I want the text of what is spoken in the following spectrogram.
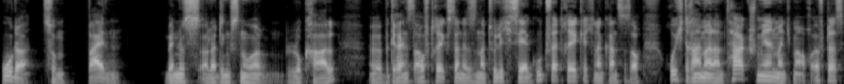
oder zum beiden. Wenn du es allerdings nur lokal äh, begrenzt aufträgst, dann ist es natürlich sehr gut verträglich und dann kannst du es auch ruhig dreimal am Tag schmieren, manchmal auch öfters.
